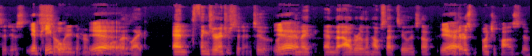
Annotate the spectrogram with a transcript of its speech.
to just Yeah, so people. many different Yeah. people that like and things you're interested in too. Like, Yeah. and they and the algorithm helps that too and stuff. Like, yeah. there's a bunch of positive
